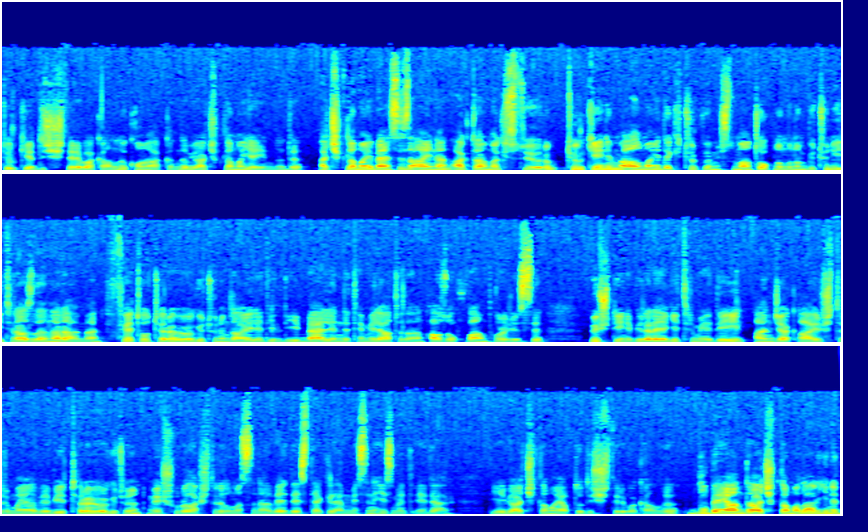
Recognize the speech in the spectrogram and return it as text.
Türkiye Dışişleri Bakanlığı konu hakkında bir açıklama yayınladı. Açıklamayı ben size aynen aktarmak istiyorum. Türkiye'nin ve Almanya'daki Türk ve Müslüman toplumunun bütün itirazlarına rağmen FETÖ terör örgütünün dahil edildiği Berlin'de temeli atılan House of One projesi üç dini bir araya getirmeye değil ancak ayrıştırmaya ve bir terör örgütünün meşrulaştırılmasına ve desteklenmesine hizmet eder diye bir açıklama yaptı Dışişleri Bakanlığı. Bu beyanda açıklamalar yine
